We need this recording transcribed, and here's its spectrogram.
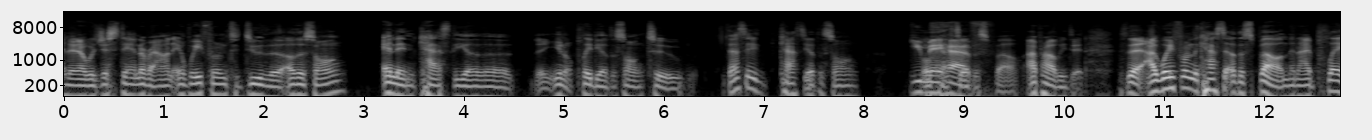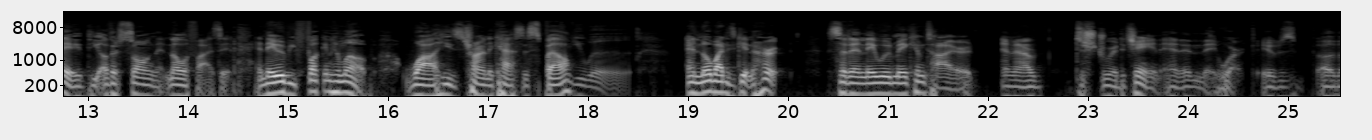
And then I would just stand around and wait for him to do the other song, and then cast the other, you know, play the other song to. Did I say cast the other song? You Or may cast the have. other spell. I probably did. So I wait for him to cast the other spell, and then I play the other song that nullifies it, and they would be fucking him up while he's trying to cast his spell, You and nobody's getting hurt. So then they would make him tired, and then I would destroy the chain, and then they worked. It was uh,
